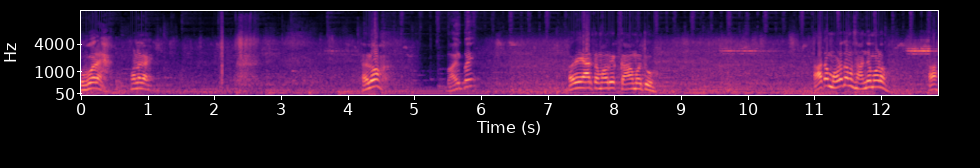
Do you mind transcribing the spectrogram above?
ઊભો રહે. ફોન લગાડ. હેલો? ભાઈ અરે યાર તમારું એક કામ હતું. હા તો મળો તમે સાંજે મળો. હા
